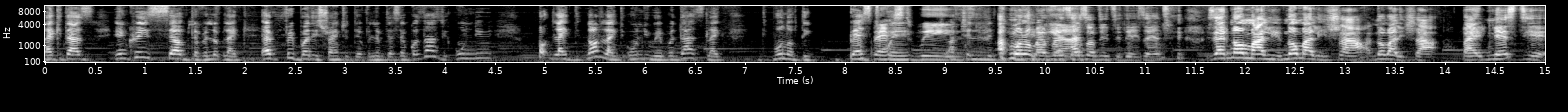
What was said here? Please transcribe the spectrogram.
like it has increased self-develop like everybody's trying to develop themselves because that's the only like not like the only way but that's like one of the best, Best way ways. to actually live one of my friends Yeah. said something today. He said, he said normally, normally, sha, normally, sha. By next year,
